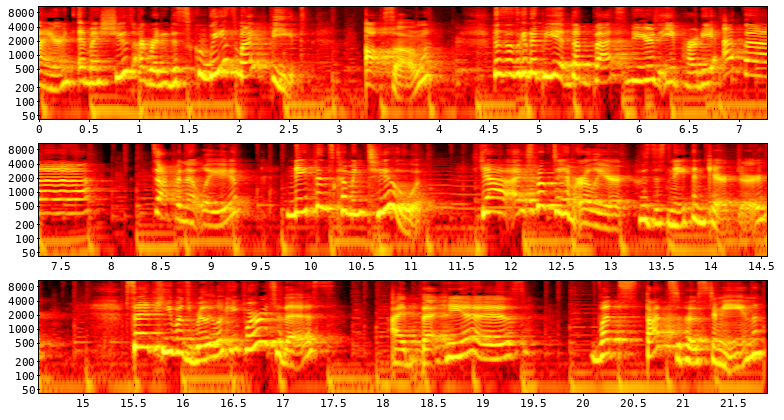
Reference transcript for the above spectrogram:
ironed and my shoes are ready to squeeze my feet. Awesome. This is gonna be the best New Year's Eve party ever. Definitely. Nathan's coming too. Yeah, I spoke to him earlier. Who's this Nathan character? Said he was really looking forward to this. I bet he is. What's that supposed to mean?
